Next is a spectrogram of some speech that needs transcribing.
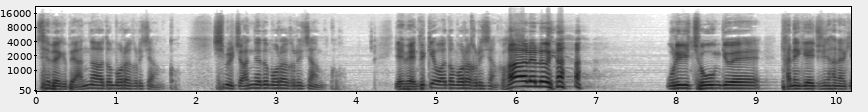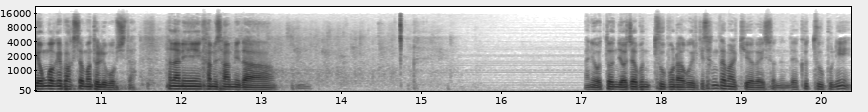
새벽 예배 안 나와도 뭐라 그러지 않고 11조 안 내도 뭐라 그러지 않고 예배 늦게 와도 뭐라 그러지 않고 할렐루야 우리 좋은 교회 다니게 해주신 하나님께 영광의 박수 한번 돌려봅시다. 하나님 감사합니다. 아니 어떤 여자분 두 분하고 이렇게 상담할 기회가 있었는데 그 두 분이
